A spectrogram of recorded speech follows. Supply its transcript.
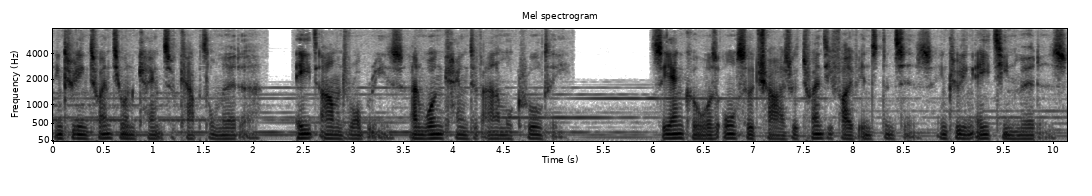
including 21 counts of capital murder, 8 armed robberies, and 1 count of animal cruelty. Sayenko was also charged with 25 instances, including 18 murders,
